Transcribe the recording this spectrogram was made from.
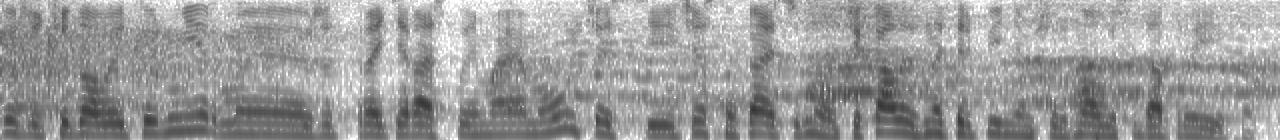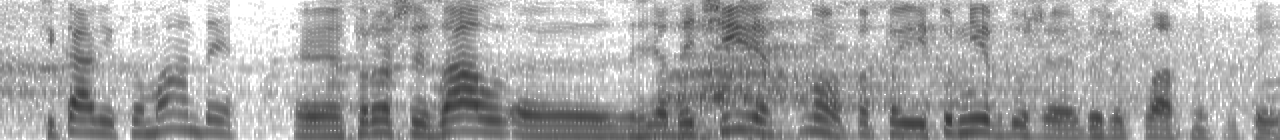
дуже чудовий турнір. Ми вже третій раз приймаємо участь і, чесно кажучи, ну, чекали з нетерпінням, щоб знову сюди приїхати. Цікаві команди, хороший зал, глядачі. Ну, тобто і турнір дуже, дуже класний, крутий.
